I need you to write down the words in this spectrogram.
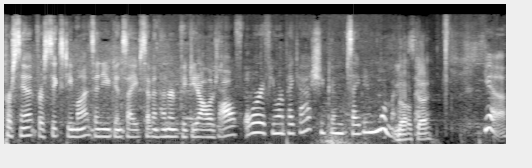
percent for 60 months, and you can save $750 off. Or if you want to pay cash, you can save even more money. So- Okay. yeah.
